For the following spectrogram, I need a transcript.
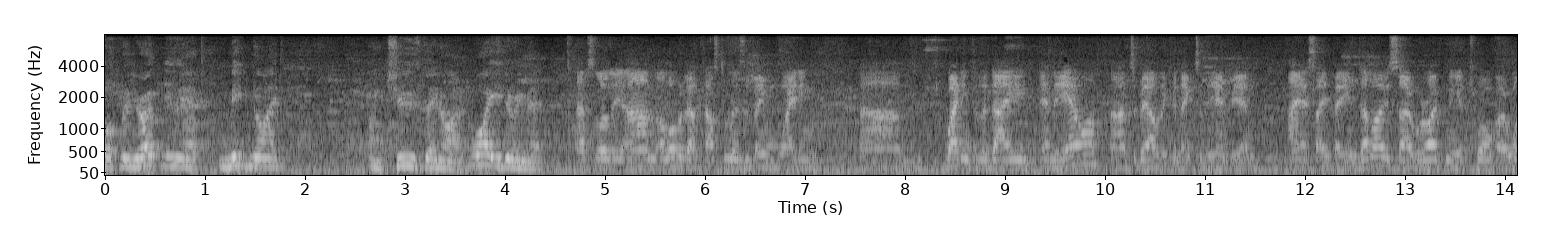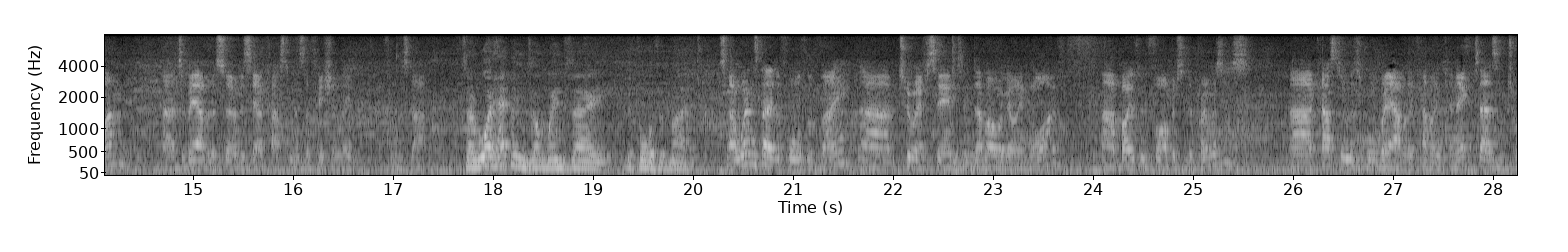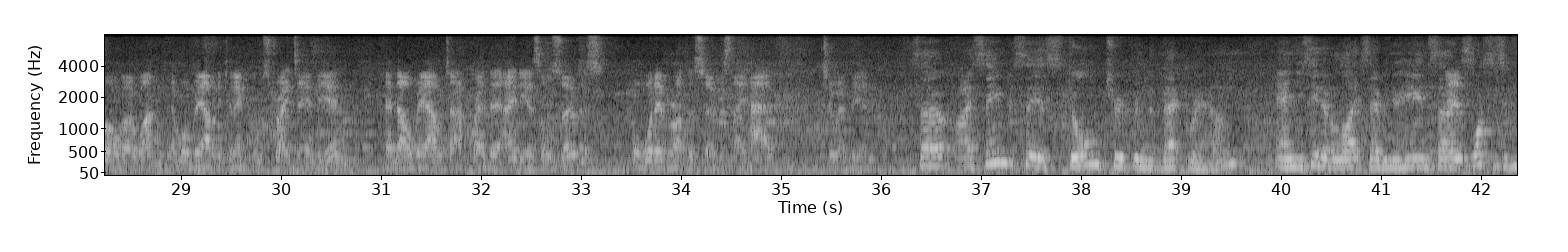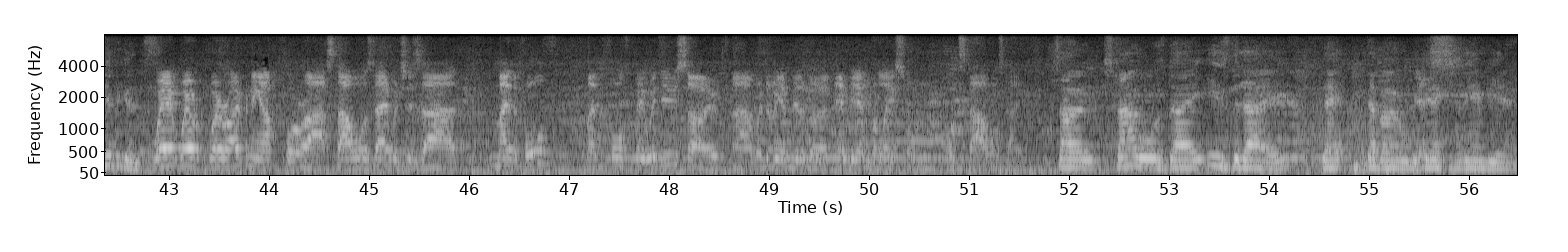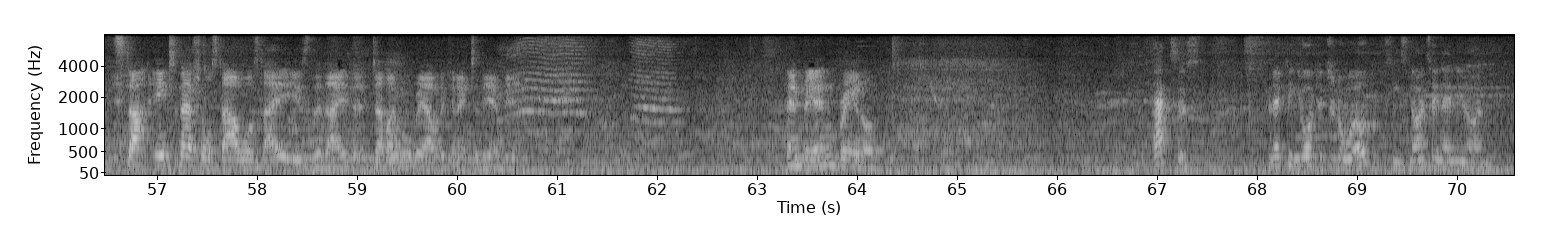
Lachlan, you're opening at midnight on Tuesday night. Why are you doing that? Absolutely. Um, a lot of our customers have been waiting, um, waiting for the day and the hour uh, to be able to connect to the NBN ASAP in Dubbo. So we're opening at 12:01 uh, to be able to service our customers efficiently from the start. So what happens on Wednesday, the 4th of May? So Wednesday the 4th of May, uh, two FCMs in Dubbo are going live, uh, both with fibre to the premises. Uh, customers will be able to come and connect as of 12.01 and we'll be able to connect them straight to NBN and they'll be able to upgrade their ADSL service or whatever other service they have to NBN. So I seem to see a stormtrooper in the background and you seem to have a lightsaber in your hand. So Yes. what's the significance? We're, we're, we're opening up for uh, Star Wars Day, which is uh, May the 4th. May the 4th be with you. So uh, we're doing a bit of an NBN release on, on Star Wars Day. So Star Wars Day is the day that Dubbo will be Yes. connected to the NBN. Star, International Star Wars Day is the day that Dubbo will be able to connect to the NBN. NBN, bring it on. Axxis, connecting your digital world since 1989.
